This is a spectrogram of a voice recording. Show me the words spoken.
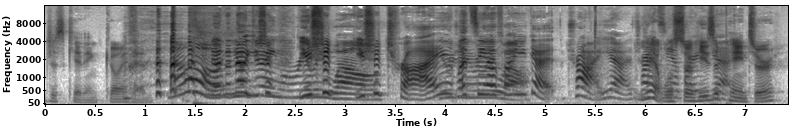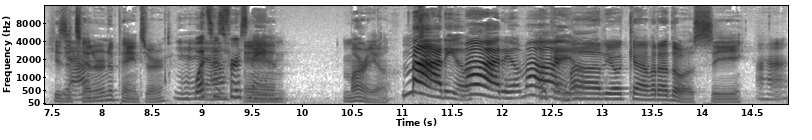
Just kidding. Go ahead. No, No, no, no. you're You should. doing you should. well. You should try. You're Let's doing see how far well. you get. try. Yeah. Try. yeah. and see Well, how so far he's a get. painter. He's Yeah. a tenor and a painter. Yeah. What's his first name? And Mario. Mario. Mario. Mario. Okay. Mario Cavaradossi. Uh huh.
